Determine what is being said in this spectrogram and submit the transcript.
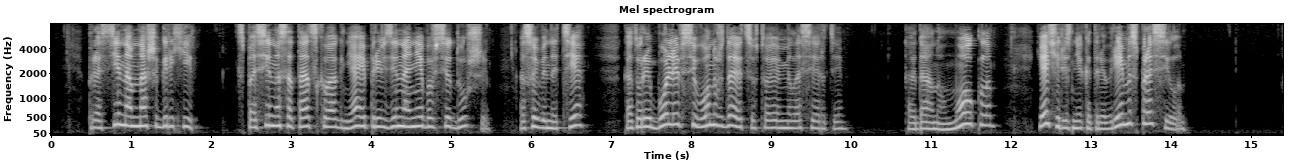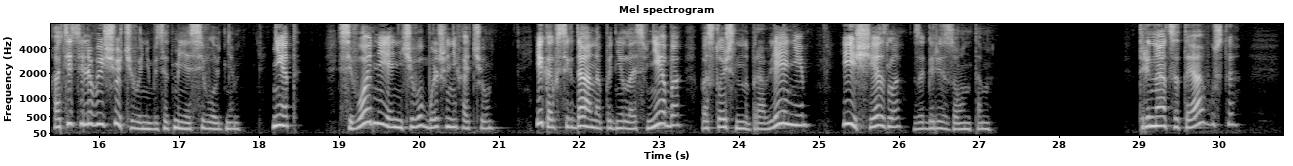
прости нам наши грехи, спаси нас от адского огня и приведи на небо все души, особенно те, которые более всего нуждаются в твоем милосердии. Когда она умолкла, я через некоторое время спросила, «Хотите ли вы еще чего-нибудь от меня сегодня?» «Нет, сегодня я ничего больше не хочу». И, как всегда, она поднялась в небо в восточном направлении и исчезла за горизонтом. 13 августа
